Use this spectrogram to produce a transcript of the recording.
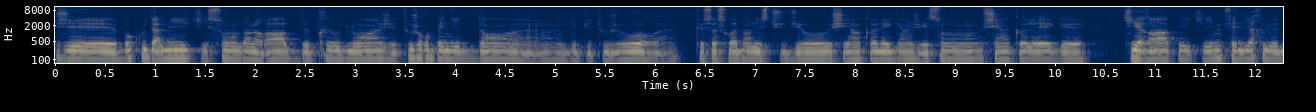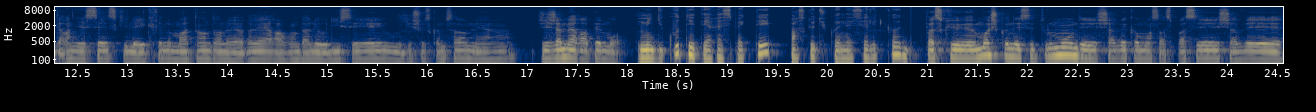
j'ai beaucoup d'amis qui sont dans le rap de près ou de loin. J'ai toujours baigné dedans euh, depuis toujours, euh, que ce soit dans les studios, chez un collègue ingé son, chez un collègue euh, qui rappe et qui me fait lire le dernier 16 qu'il a écrit le matin dans le RER avant d'aller au lycée ou des choses comme ça. Mais j'ai jamais rappé moi. Mais du coup, t'étais respecté parce que tu connaissais les codes. Parce que moi, je connaissais tout le monde et je savais comment ça se passait. Je savais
